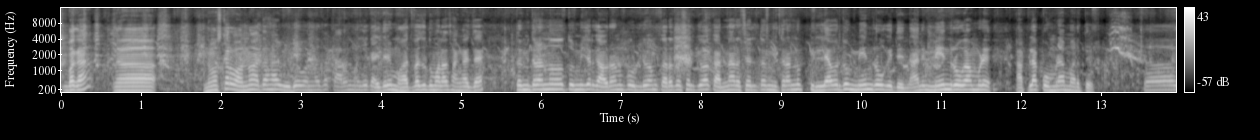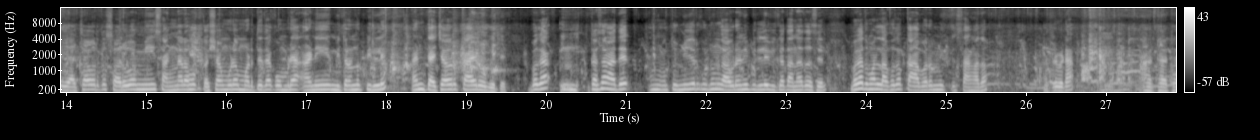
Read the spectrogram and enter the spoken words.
बघा नमस्कार भावनो आता हा व्हिडिओ बनवण्याचं कारण म्हणजे काहीतरी महत्त्वाचं तुम्हाला सांगायचं आहे. तर मित्रांनो तुम्ही जर गावरान पोल्ट्री फार्म करत असेल किंवा करणार असेल तर मित्रांनो पिल्ल्यावर जो मेन रोग येते आणि मेन रोगामुळे आपल्या कोंबड्या मरते. तर याच्यावर तर सर्व मी सांगणार आहोत कशामुळे मरते त्या कोंबड्या आणि मित्रांनो पिल्ले आणि त्याच्यावर काय रोग येते. बघा कसं राहते तुम्ही जर कुठून गावरानी पिल्ले विकत आणत असेल बघा तुम्हाला दाखवतो का बरं मी सांगतो. बेटा. अच्छा अच्छा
